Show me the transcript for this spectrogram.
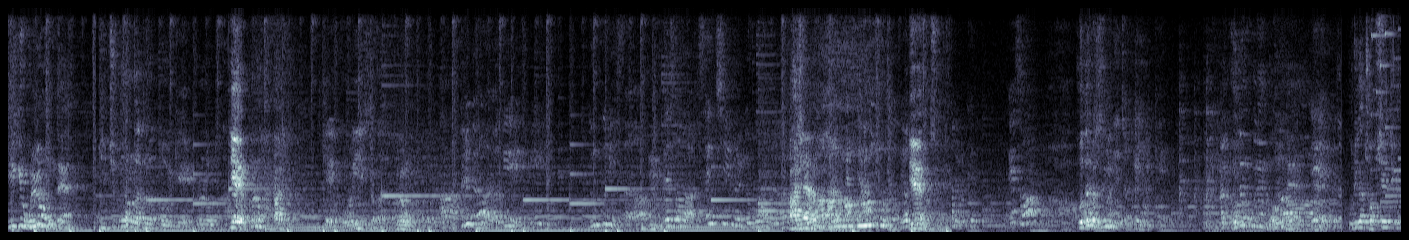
이게 올려놓는데 김치 국물 같은 것도 이렇게 별로 예, 그럼 다 빠져요. 이렇게 오리 있어가지고 그럼 아 그리고 여기 이 눈금이 있어요. 음. 그래서 센치를 요구하면 맞아요. 맞아요. 여기 예, 맞습니다. 이렇게 빼서 그대로 쓰면 되죠. 예, 이렇게. 아니, 그대로 그냥 넣어도 돼. 예, 그래서- 우리가 접시에 지금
